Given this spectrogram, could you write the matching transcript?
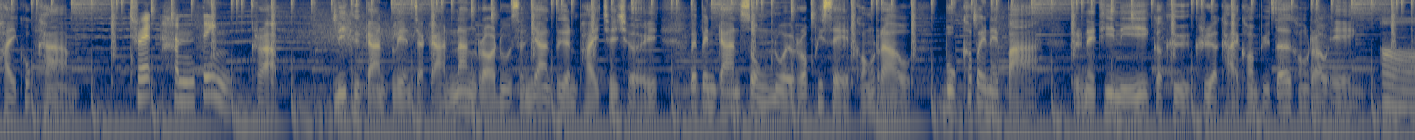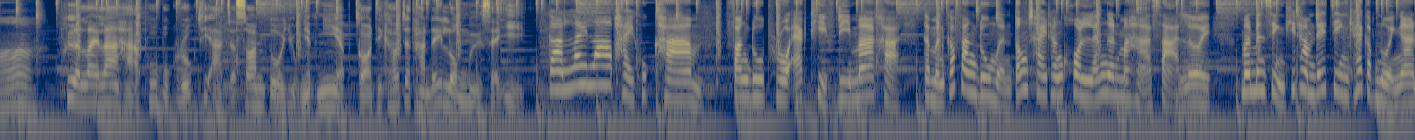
ภัยคุกคาม threat hunting ครับ นี่คือการเปลี่ยนจากการนั่งรอดูสัญญาณเตือนภัยเฉย ๆ ไปเป็นการส่งหน่วยรบพิเศษของเรา บุกเข้าไปในป่า หรือในที่นี้ก็คือเครือข่ายคอมพิวเตอร์ของเราเอง อ๋อ เพื่อไล่ล่าหาผู้บุกรุกที่อาจจะซ่อนตัวอยู่เงียบๆ ก่อนที่เขาจะทันได้ลงมือเสียอีก การไล่ล่าภัยคุกคาม ฟังดู proactive ดีมากค่ะ แต่มันก็ฟังดูเหมือนต้องใช้ทั้งคนและเงินมหาศาลเลย มันเป็นสิ่งที่ทำได้จริงแค่กับหน่วยงาน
